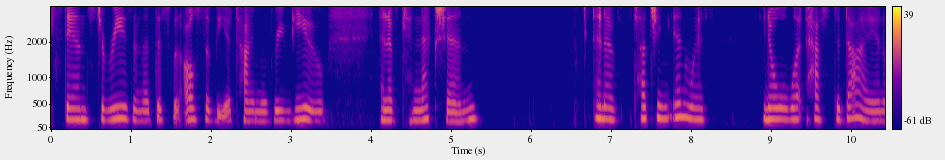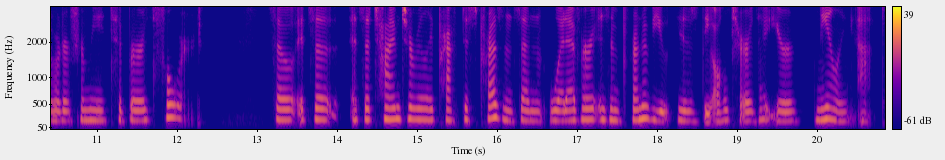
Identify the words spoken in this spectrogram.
stands to reason that this would also be a time of review and of connection and of touching in with, you know, what has to die in order for me to birth forward. So it's a it's a time to really practice presence and whatever is in front of you is the altar that you're kneeling at.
